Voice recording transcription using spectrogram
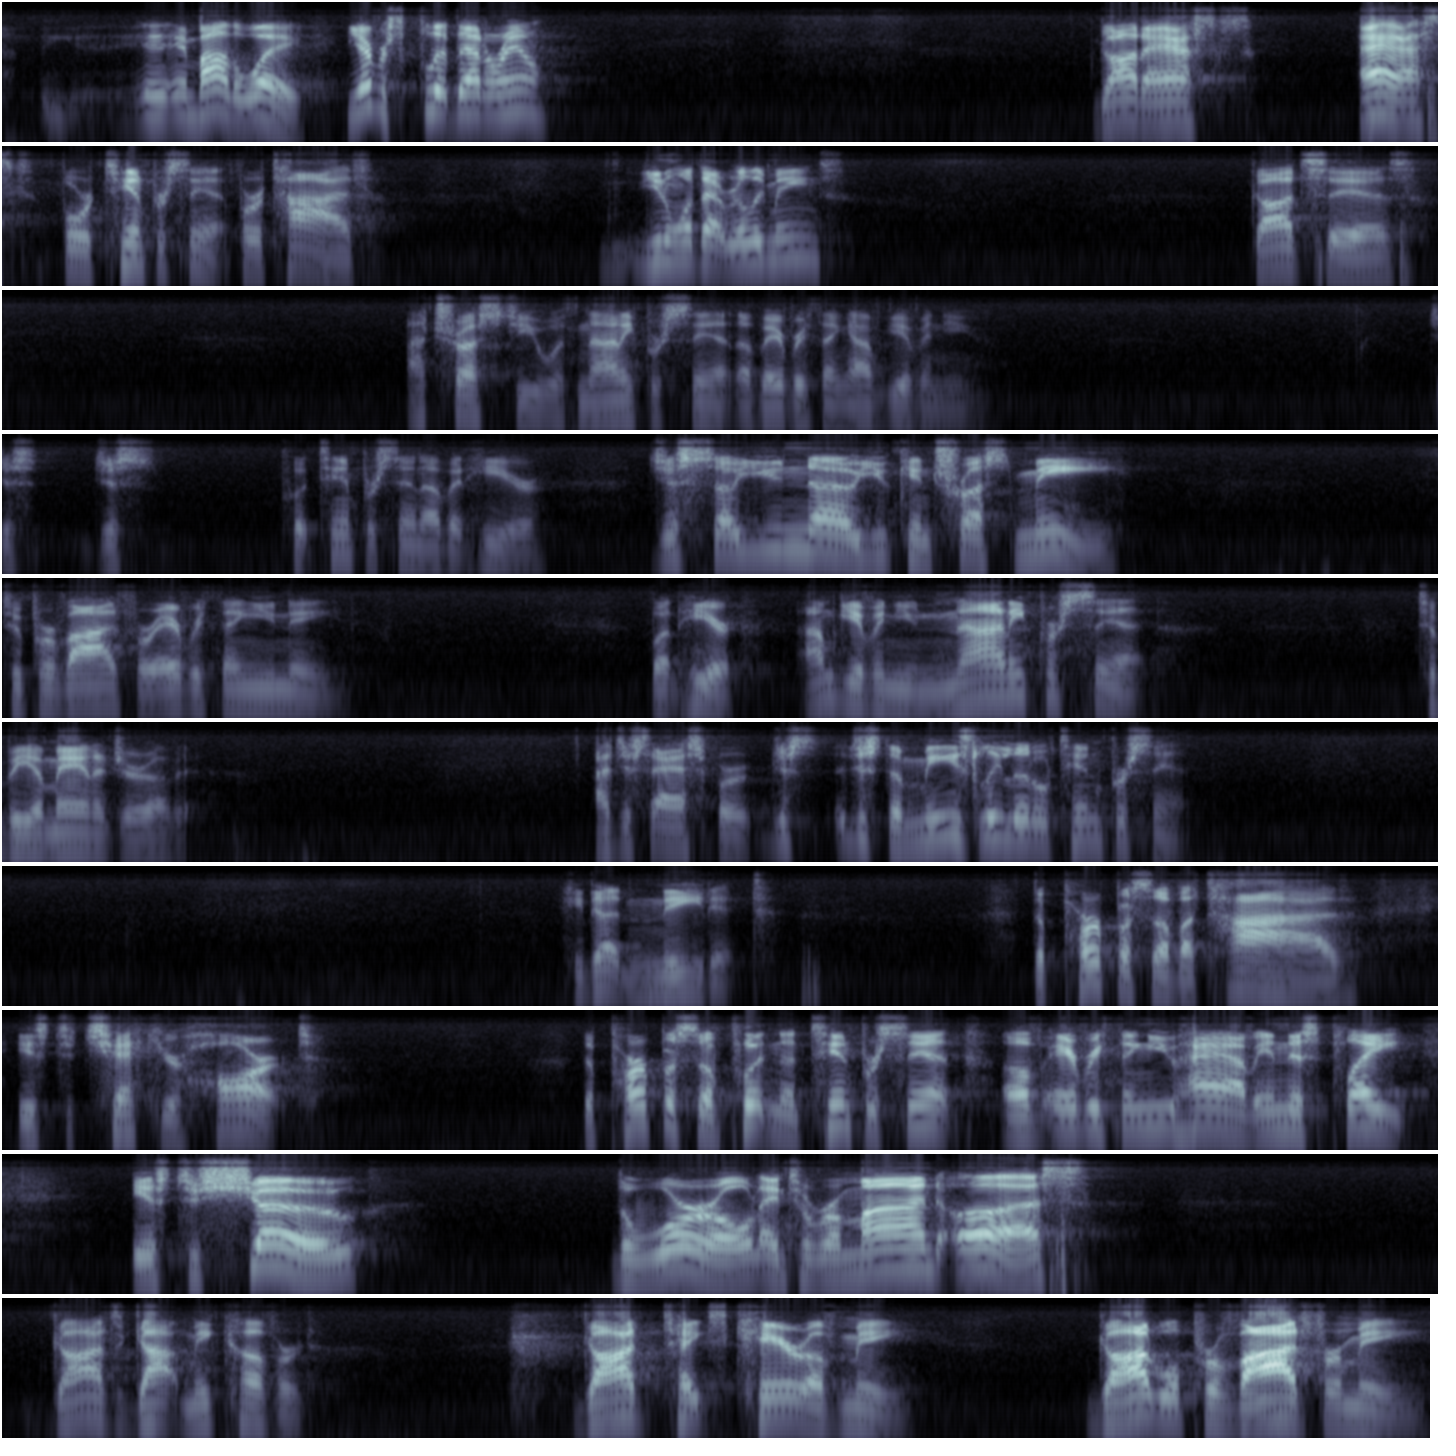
and by the way, you ever flip that around? God asks asks for 10%, for a tithe. You know what that really means? God says, I trust you with 90% of everything I've given you. Just, just put 10% of it here, just so you know you can trust me to provide for everything you need. But here, I'm giving you 90% to be a manager of it. I just ask for just, just a measly little 10%. He doesn't need it. The purpose of a tithe is to check your heart. The purpose of putting a 10% of everything you have in this plate is to show the world and to remind us God's got me covered. God takes care of me. God will provide for me.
